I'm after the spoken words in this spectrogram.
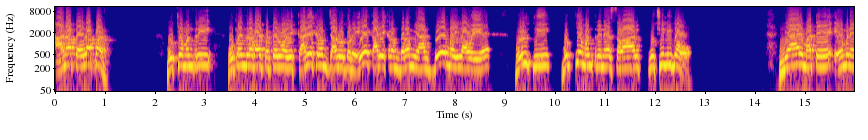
આના પહેલા પણ મુખ્યમંત્રી ભૂપેન્દ્રભાઈ પટેલનો એક કાર્યક્રમ ચાલુ હતો ને એ કાર્યક્રમ દરમિયાન બે મહિલાઓએ ભૂલથી મુખ્યમંત્રીને સવાલ પૂછી લીધો. ન્યાય માટે એમણે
